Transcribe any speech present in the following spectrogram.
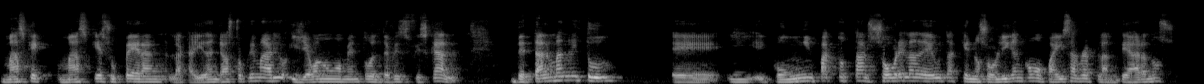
más que, más que superan la caída en gasto primario y llevan a un aumento del déficit fiscal de tal magnitud eh, y, con un impacto tal sobre la deuda que nos obligan como país a replantearnos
